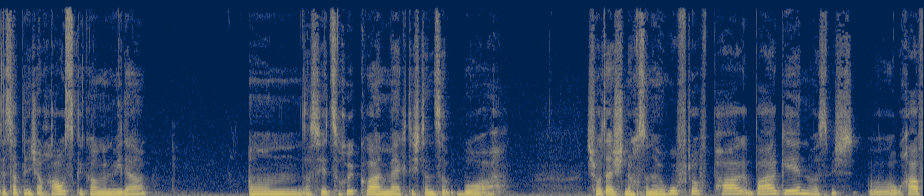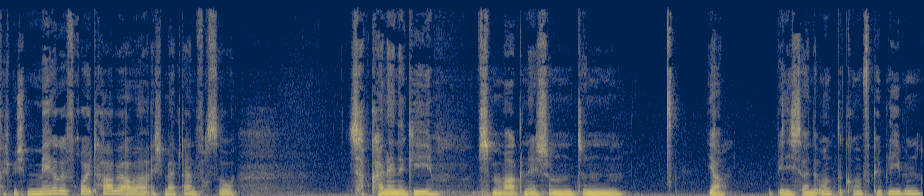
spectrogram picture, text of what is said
Deshalb bin ich auch rausgegangen wieder. Und als wir zurück waren, merkte ich dann so, boah, ich wollte eigentlich noch so eine Rooftop-Bar gehen, was mich, worauf ich mich mega gefreut habe, aber ich merkte einfach so, ich habe keine Energie, ich mag nicht und dann, ja, bin ich so in der Unterkunft geblieben.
